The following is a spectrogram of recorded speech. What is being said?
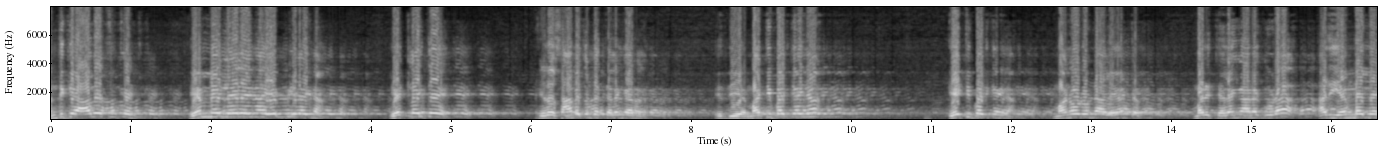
అందుకే ఆలోచించండి. ఎమ్మెల్యేలైనా ఎంపీలైనా ఎట్లయితే ఏదో సామెత ఉంటుంది తెలంగాణలో ఇది మట్టి పదికైనా ఎట్టి పదికైనా మనోడు ఉండాలి అంటారు. మరి తెలంగాణకు కూడా అది ఎమ్మెల్యే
